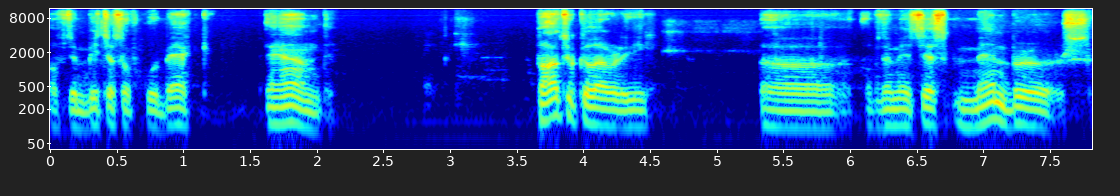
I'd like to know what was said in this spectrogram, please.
of the Métis of Quebec and particularly uh, of the Métis members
